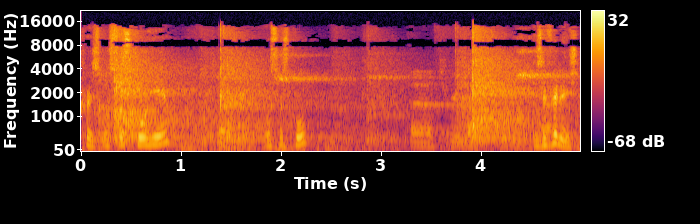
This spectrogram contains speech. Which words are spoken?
Chris, what's the score here? What's the score? Uh, three left. Is it finished?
